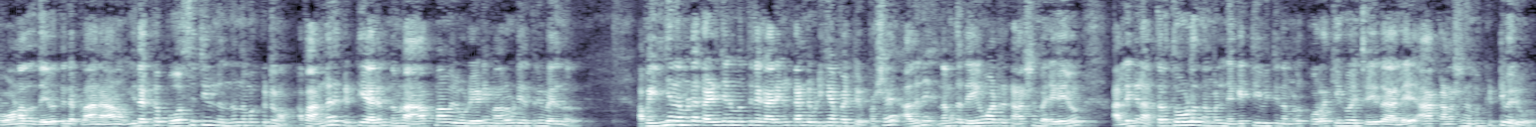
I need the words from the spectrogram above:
പോണത് ദൈവത്തിന്റെ പ്ലാൻ ആണോ? ഇതൊക്കെ പോസിറ്റീവിൽ നിന്ന് നമുക്ക് കിട്ടണം. അപ്പൊ അങ്ങനെ കിട്ടിയാലും നമ്മുടെ ആത്മാവിലൂടെയാണ് ഈ മറുപടി എത്രയും വരുന്നത്. അപ്പൊ ഇങ്ങനെ നമ്മുടെ കഴിഞ്ഞ ജന്മത്തിലെ കാര്യങ്ങൾ കണ്ടുപിടിക്കാൻ പറ്റും. പക്ഷെ അതിന് നമുക്ക് ദൈവമായിട്ടൊരു കണക്ഷൻ വരികയോ അല്ലെങ്കിൽ അത്രത്തോളം നമ്മൾ നെഗറ്റിവിറ്റി നമ്മൾ കുറയ്ക്കുകയോ ചെയ്താലേ ആ കണക്ഷൻ നമുക്ക് കിട്ടി വരുള്ളൂ.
